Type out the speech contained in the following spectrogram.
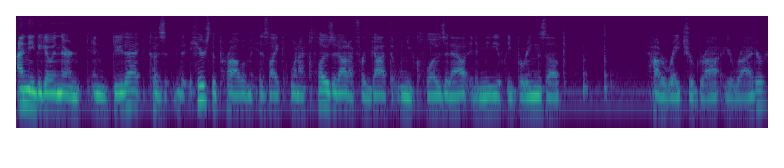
I need to go in there and, and do that because here's the problem: is like when I close it out, I forgot that when you close it out, it immediately brings up how to rate your dri- your rider,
